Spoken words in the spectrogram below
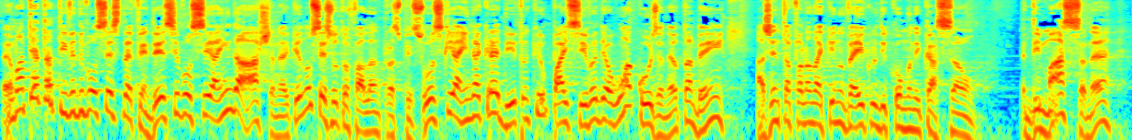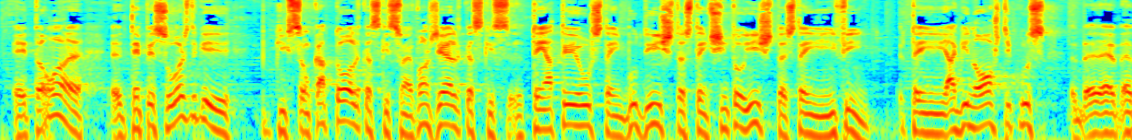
é uma tentativa de você se defender se você ainda acha, né? Que eu não sei se eu estou falando para as pessoas que ainda acreditam que o pai sirva de alguma coisa, né? Eu também, a gente está falando aqui no veículo de comunicação de massa, né? Então é, é, tem pessoas de que que são católicas, que são evangélicas, que tem ateus, tem budistas, tem shintoístas, tem, enfim, tem agnósticos, é, é, é,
